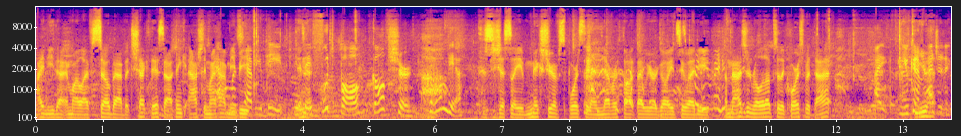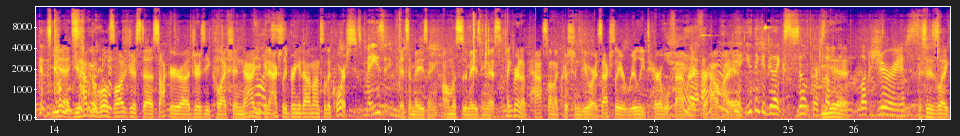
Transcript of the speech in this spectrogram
I need that in my life so bad. But check this out. I think Ashley might have me beat. have you beat. It's a football golf shirt, Columbia. This is just a mixture of sports that I never thought that we were going to need. Imagine rolling up to the course with that. I you can You imagine it because it's Yeah, you have the world's largest uh, soccer uh, jersey collection. Now you can actually bring it out onto the course. It's amazing. It's amazing, almost as amazingness. I think we're gonna pass on the Christian Dior. It's actually a really terrible fabric for how high. It, You think it'd be like silk or something Yeah. luxurious? This is like,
